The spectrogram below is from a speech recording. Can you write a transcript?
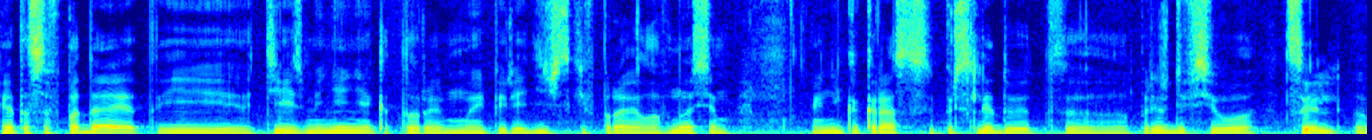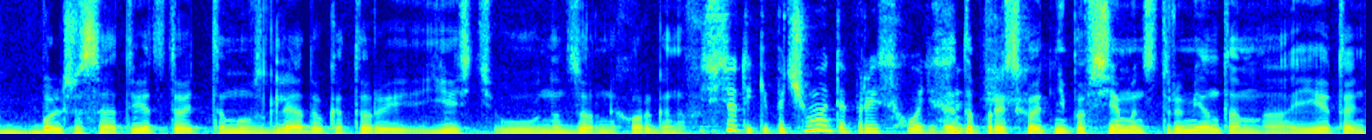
это совпадает, и те изменения, которые мы периодически в правила вносим, они как раз преследуют э, прежде всего цель больше соответствовать тому взгляду, который есть у надзорных органов. Все-таки почему это происходит? Это происходит не по всем инструментам, а, и это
